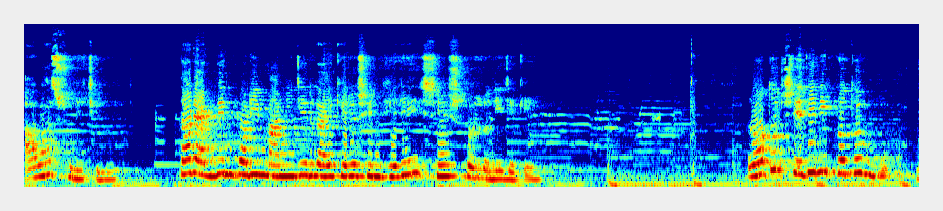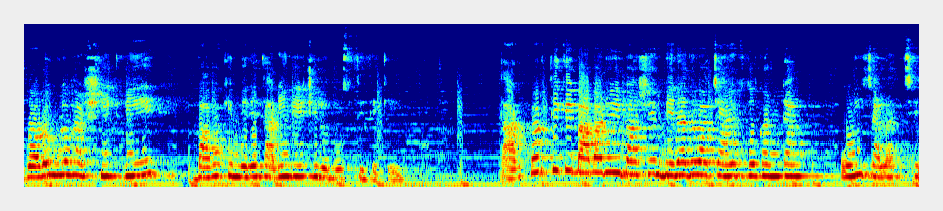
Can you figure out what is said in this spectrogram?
আওয়াজ শুনেছিল। তার একদিন পরই মা নিজের গায়ে কেরোসিন ঢেলে শেষ করল নিজেকে। রতন সেদিনই প্রথম গরম লোহার শিখ দিয়ে বাবাকে মেরে তাড়িয়ে দিয়েছিল বস্তি থেকে। তারপর থেকে বাবার ওই বাঁশের বেড়া দেওয়া চায়ের দোকানটা ওই চালাচ্ছে।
